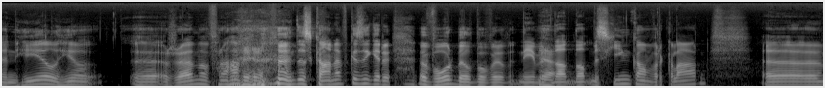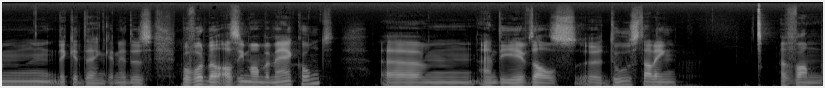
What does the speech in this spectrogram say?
een heel, heel eh, ruime vraag. Ja. dus ik kan even een keer een voorbeeld bijvoorbeeld nemen Ja. dat, dat misschien kan verklaren. Ehm ik denken. Hè. Dus bijvoorbeeld als iemand bij mij komt ehm, en die heeft als eh, doelstelling van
